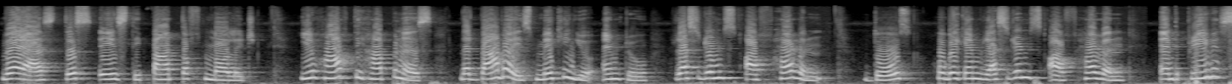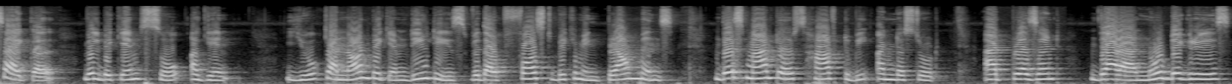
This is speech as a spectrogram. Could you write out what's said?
whereas this is the path of knowledge. You have the happiness that Baba is making you into residents of heaven. Those who became residents of heaven in the previous cycle will become so again. You cannot become deities without first becoming Brahmins. These matters have to be understood. At present, there are no degrees,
